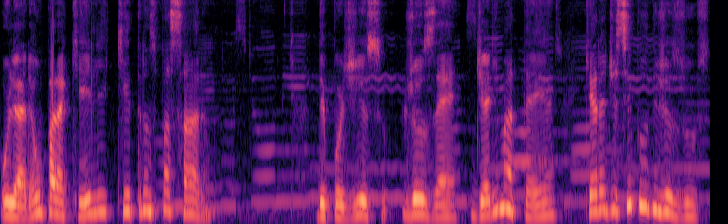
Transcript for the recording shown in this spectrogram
Olharão para aquele que transpassaram. Depois disso, José de Arimateia, que era discípulo de Jesus,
